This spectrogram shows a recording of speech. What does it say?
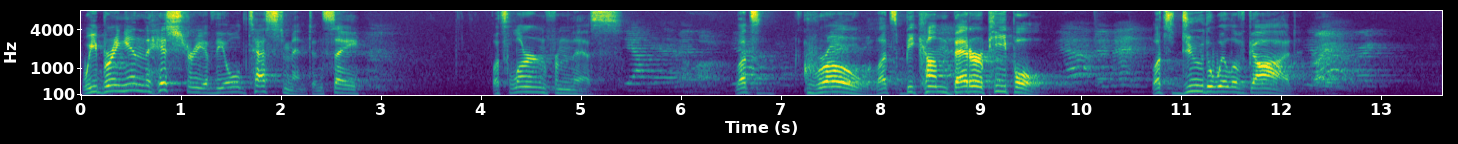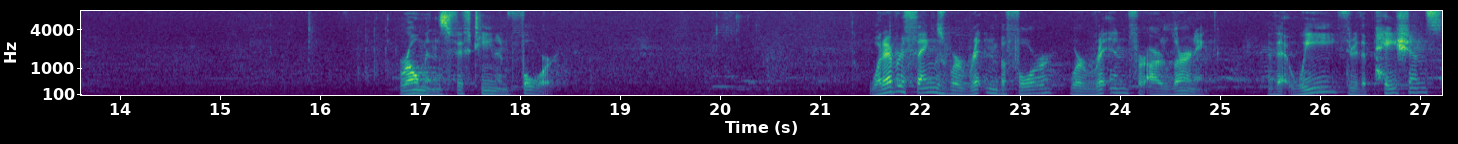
We bring in the history of the Old Testament and say, let's learn from this. Let's grow. Let's become better people. Let's do the will of God. Romans 15 and 4. Whatever things were written before were written for our learning, that we, through the patience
